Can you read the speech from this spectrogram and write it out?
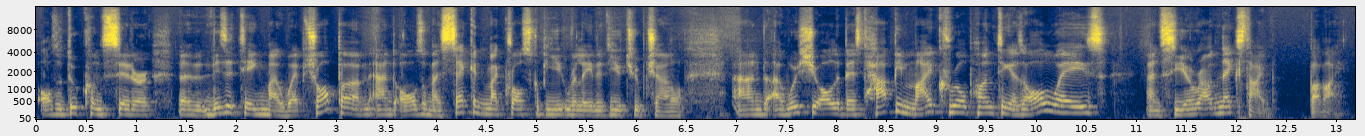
Also do consider uh, visiting my web shop um, and also my second microscopy related YouTube channel. And I wish you all the best. Happy microbe hunting as always and see you around next time. Bye bye.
